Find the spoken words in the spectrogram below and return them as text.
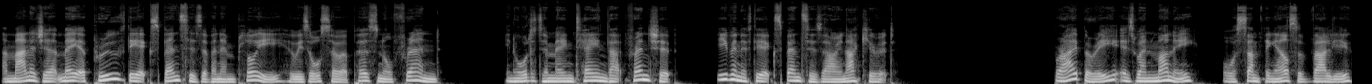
a manager may approve the expenses of an employee who is also a personal friend in order to maintain that friendship, even if the expenses are inaccurate. Bribery is when money, or something else of value,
